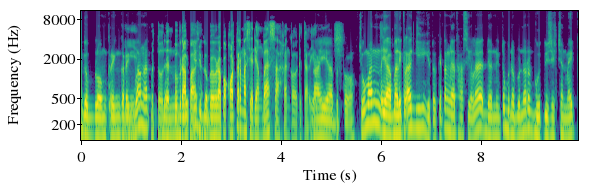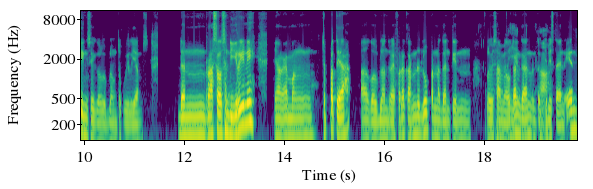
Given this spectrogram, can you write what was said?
juga belum kering-kering iya, banget. Betul. Dan, dan beberapa juga beberapa quarter masih ada yang basah kan kalau kita lihat. Nah, iya betul. Cuman ya balik lagi gitu. Kita ngeliat hasilnya dan itu benar-benar good decision making sih kalau gue bilang untuk Williams. Dan Russell sendiri nih yang emang cepet ya uh, eh, gue bilang drivernya karena dulu pernah gantiin Lewis oh, Hamilton iya. kan untuk oh. jadi stand in.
